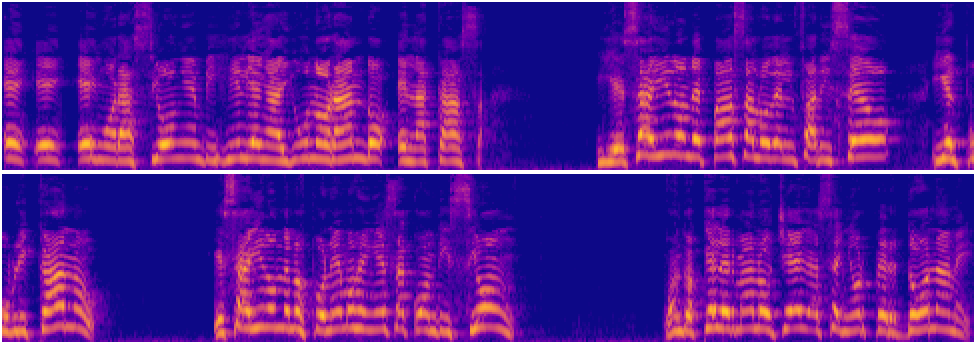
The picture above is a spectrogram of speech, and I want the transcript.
en, en oración, en vigilia, en ayuno, orando en la casa. Y es ahí donde pasa lo del fariseo y el publicano. Es ahí donde nos ponemos en esa condición cuando aquel hermano llega, Señor, perdóname.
